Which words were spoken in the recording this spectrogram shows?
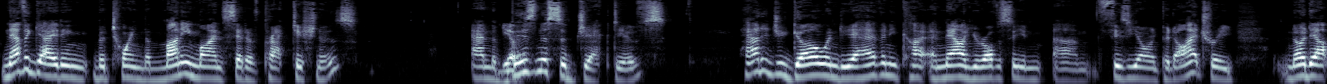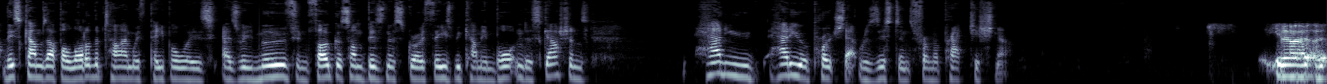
navigating between the money mindset of practitioners and the yep. business objectives. How did you go, and do you have any kind? And now you're obviously in um, physio and podiatry no doubt this comes up a lot of the time with people is as we move and focus on business growth these become important discussions how do you how do you approach that resistance from a practitioner you know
